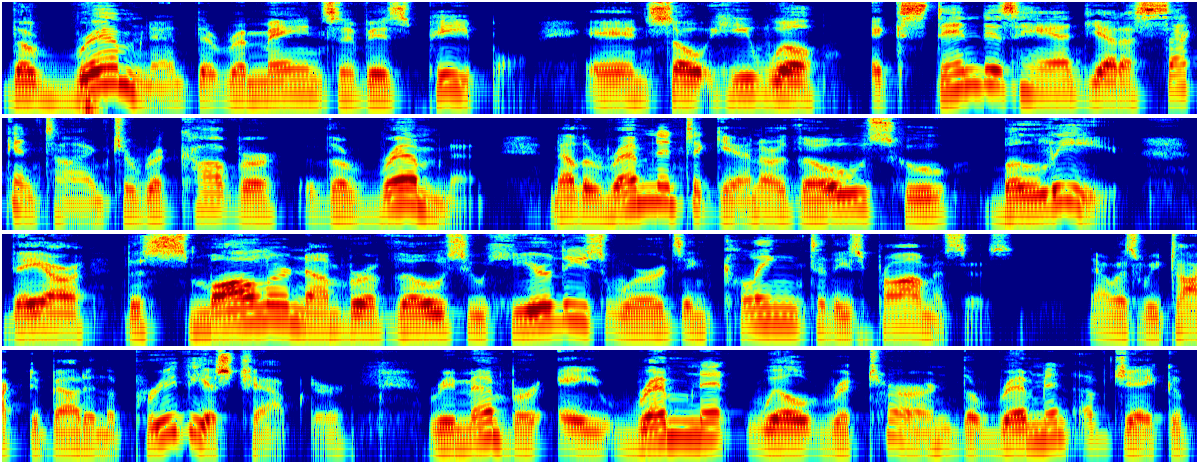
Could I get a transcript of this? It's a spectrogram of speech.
the remnant that remains of his people. And so he will extend his hand yet a second time to recover the remnant. Now the remnant again are those who believe. They are the smaller number of those who hear these words and cling to these promises. Now, as we talked about in the previous chapter, remember a remnant will return, the remnant of Jacob,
